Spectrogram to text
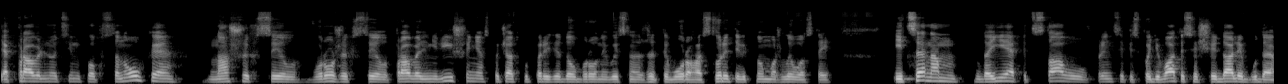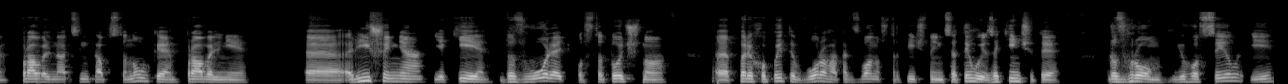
як правильну оцінку обстановки наших сил, ворожих сил, правильні рішення спочатку перейти до оборони, виснажити ворога, створити вікно можливостей. І це нам дає підставу, в принципі, сподіватися, що й далі буде правильна оцінка обстановки, правильні е, рішення, які дозволять остаточно е, перехопити ворога так звану стратегічну ініціативу і закінчити розгром його сил і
